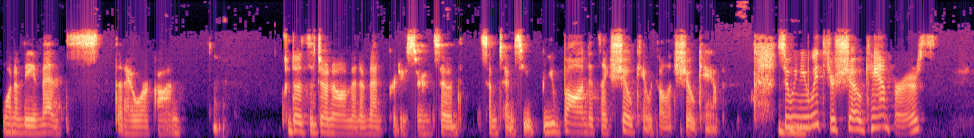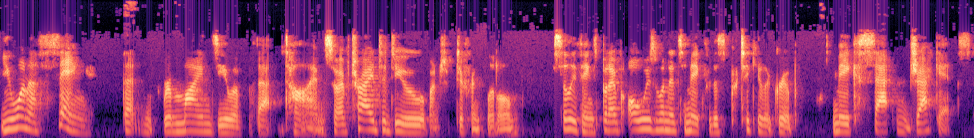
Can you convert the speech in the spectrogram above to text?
one of the events that I work on. For those that don't know, I'm an event producer, and so sometimes you, you bond. It's like show camp. We call it show camp. So when mm-hmm. you're with your show campers, you want a thing that reminds you of that time. So I've tried to do a bunch of different little silly things, but I've always wanted to make for this particular group make satin jackets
